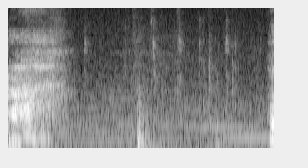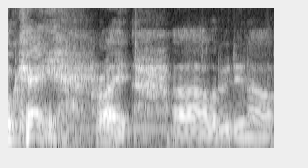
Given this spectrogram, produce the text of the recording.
Ah. Okay, right. Uh, what do we do now?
